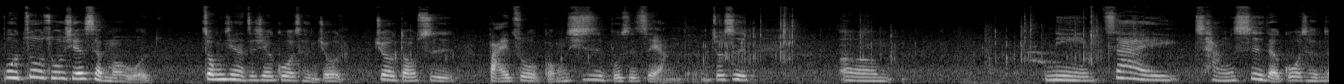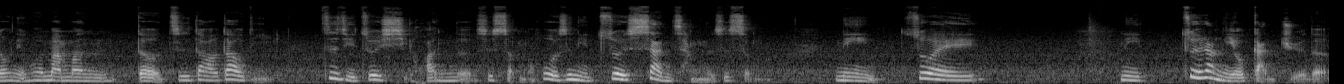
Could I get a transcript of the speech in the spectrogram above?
不做出些什么，我中间的这些过程就就都是白做工。其实不是这样的，就是嗯，你在尝试的过程中，你会慢慢的知道到底自己最喜欢的是什么，或者是你最擅长的是什么，你。最，你最让你有感觉的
